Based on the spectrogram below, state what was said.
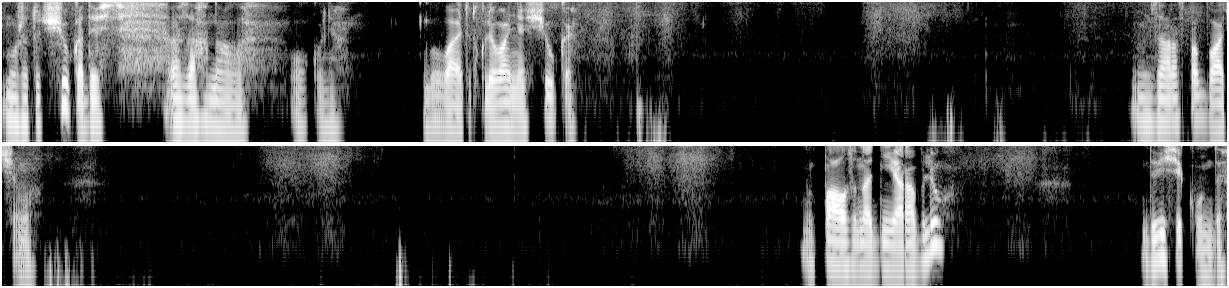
Може тут щука десь розогнала окуня. Буває тут клювання щуки. Зараз побачимо. Ну, Паузу на дні я роблю. Дві секунди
